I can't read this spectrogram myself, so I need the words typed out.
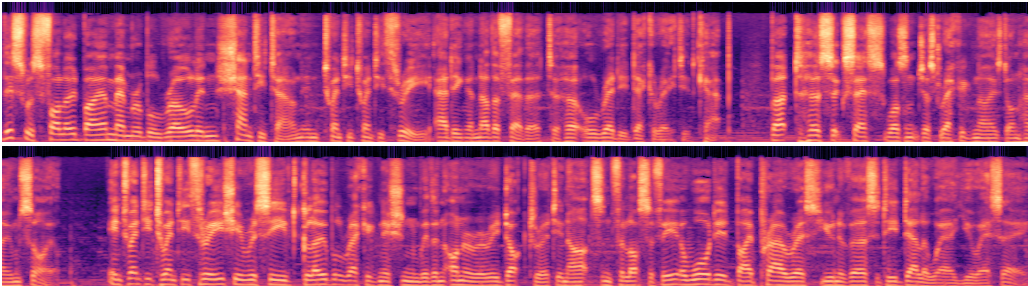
This was followed by a memorable role in Shantytown in 2023, adding another feather to her already decorated cap. But her success wasn't just recognized on home soil. In 2023, she received global recognition with an honorary doctorate in arts and philosophy awarded by Prowess University, Delaware, USA.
